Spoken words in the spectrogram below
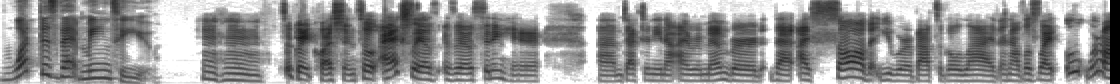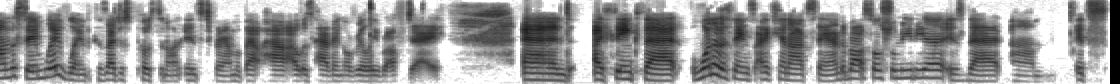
what does that mean to you? Mm-hmm. It's a great question. So I actually, as, as I was sitting here, um, Dr. Nina, I remembered that I saw that you were about to go live, and I was like, "Oh, we're on the same wavelength," because I just posted on Instagram about how I was having a really rough day. And I think that one of the things I cannot stand about social media is that um, it's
